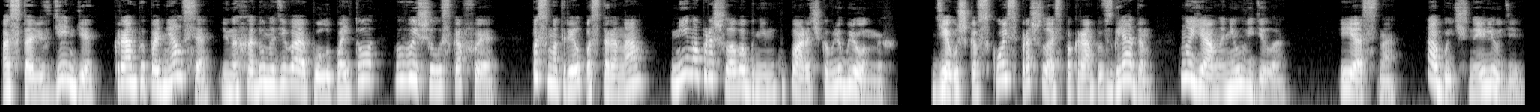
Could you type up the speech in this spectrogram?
Оставив деньги, Крампы поднялся и, на ходу надевая полупальто, вышел из кафе. Посмотрел по сторонам, мимо прошла в обнимку парочка влюбленных. Девушка вскользь прошлась по Крампы взглядом, но явно не увидела. Ясно. Обычные люди.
